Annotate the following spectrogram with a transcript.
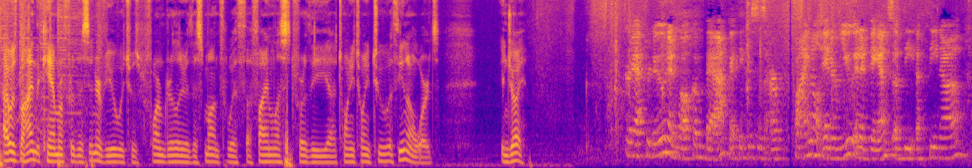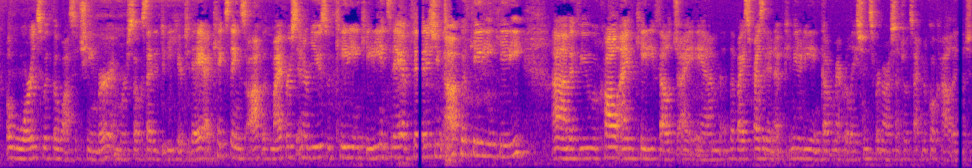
I was behind the camera for this interview, which was performed earlier this month with a finalist for the uh, 2022 Athena Awards. Enjoy. Good afternoon and welcome back. I think this is our final interview in advance of the Athena Awards with the Wausau Chamber, and we're so excited to be here today. I kicked things off with my first interviews with Katie and Katie, and today I'm finishing up with Katie and Katie. Um, if you recall, I'm Katie Felch. I am the Vice President of Community and Government Relations for North Central Technical College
